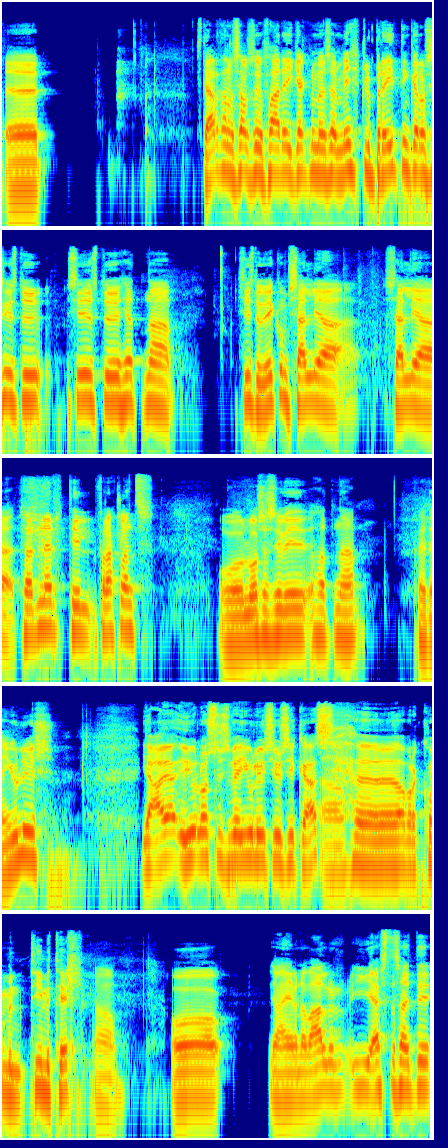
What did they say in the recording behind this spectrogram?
Uh, stjarnan að sjálfsögðu farið í gegnum þessar miklu breytingar á síðustu síðustu, hérna, síðustu vikum. Selja, selja Turner til Fraklands og losa sig við hérna, hvað heit hann, Július Já, já, jú, losum við Július Júsíkas uh, Það var bara komin tími til. Já. og já, ég meina Valur í efstasæti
